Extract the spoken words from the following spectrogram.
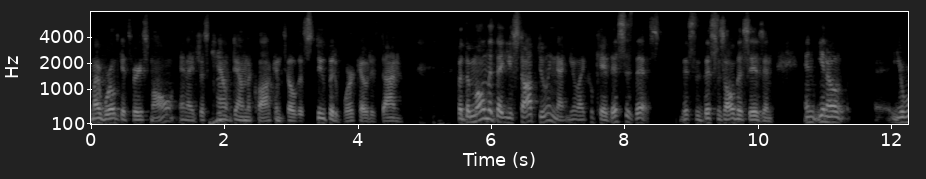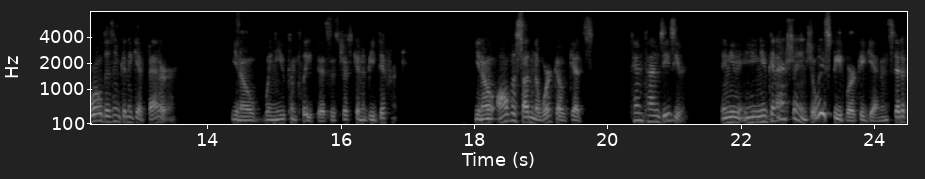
my world gets very small, and I just mm-hmm. count down the clock until the stupid workout is done. But the moment that you stop doing that, you're like, okay, this is this. This is this is all this is, and and you know, your world isn't going to get better. You know, when you complete this, it's just going to be different. You know, all of a sudden the workout gets ten times easier and you you can actually enjoy speed work again instead of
